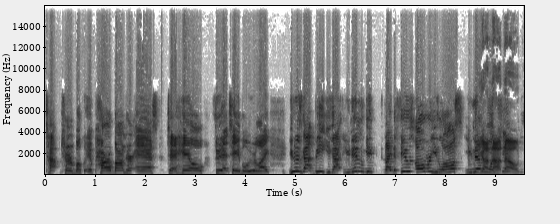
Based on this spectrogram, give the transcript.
top turnbuckle and power bombed her ass to hell through that table. We were like, you just got beat. You got you didn't get like the feud's over. You lost. You never got won. knocked out. You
